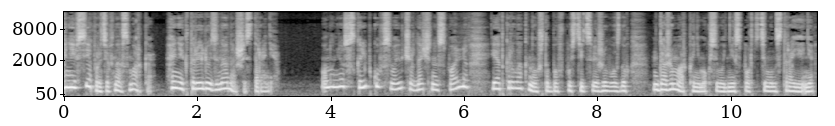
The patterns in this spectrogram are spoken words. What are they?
«Не все против нас, Марко. Некоторые люди на нашей стороне». Он унес скрипку в свою чердачную спальню и открыл окно, чтобы впустить свежий воздух. Даже Марко не мог сегодня испортить ему настроение.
